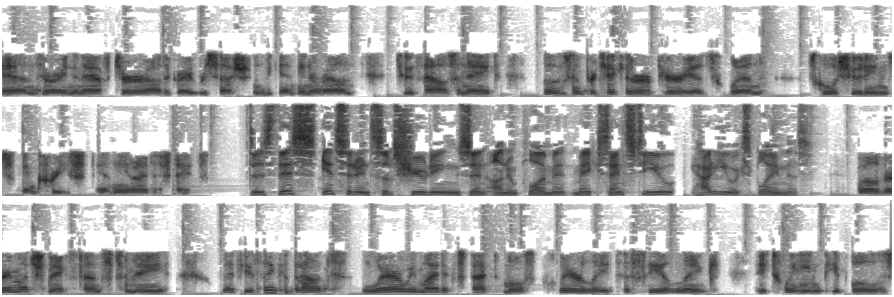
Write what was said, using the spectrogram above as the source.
and during and after uh, the Great Recession beginning around 2008, those in particular are periods when school shootings increased in the United States. Does this incidence of shootings and unemployment make sense to you? How do you explain this? Well, it very much makes sense to me. If you think about where we might expect most clearly to see a link between people's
